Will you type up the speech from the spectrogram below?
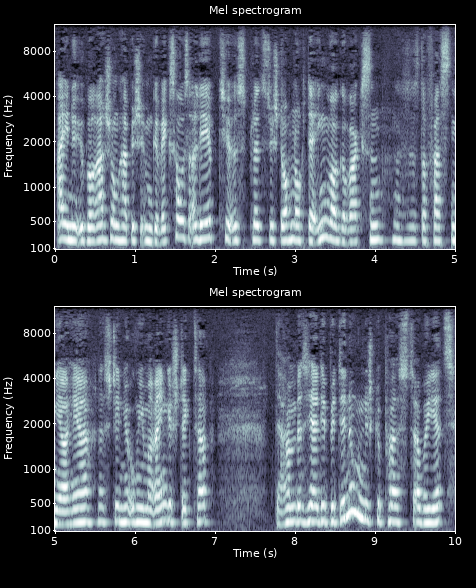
Eine Überraschung habe ich im Gewächshaus erlebt. Hier ist plötzlich doch noch der Ingwer gewachsen. Das ist doch fast ein Jahr her, dass ich den hier irgendwie mal reingesteckt habe. Da haben bisher die Bedingungen nicht gepasst, aber jetzt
